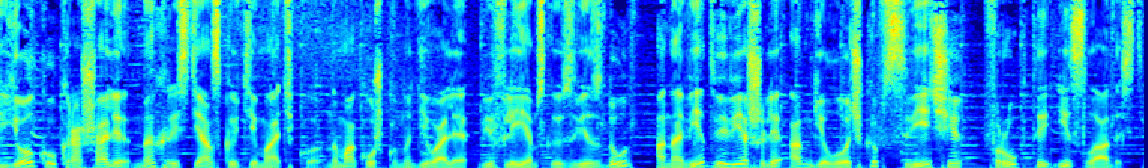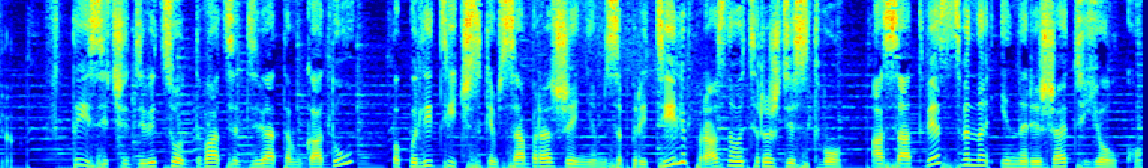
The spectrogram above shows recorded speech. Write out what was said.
Елку украшали на христианскую тематику. На макушку надевали вифлеемскую звезду, а на ветви вешали ангелочков, свечи, фрукты и сладости. В 1929 году по политическим соображениям запретили праздновать Рождество, а соответственно и наряжать елку.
